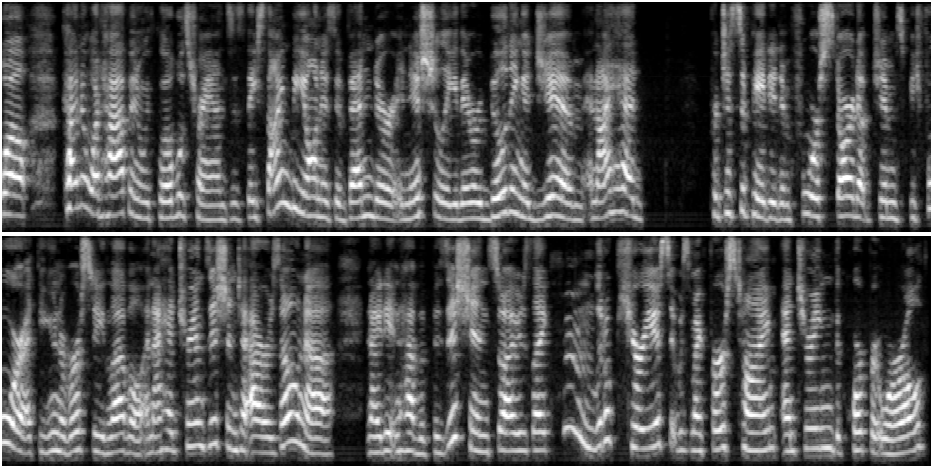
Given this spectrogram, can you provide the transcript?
well, kind of what happened with GlobalTranz is they signed me on as a vendor initially. They were building a gym, and I had participated in four startup gyms before at the university level, and I had transitioned to Arizona, and I didn't have a position, so I was like, hmm, a little curious. It was my first time entering the corporate world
